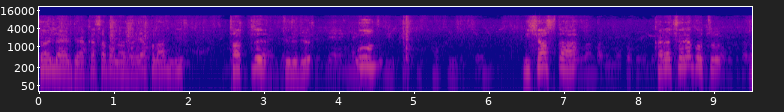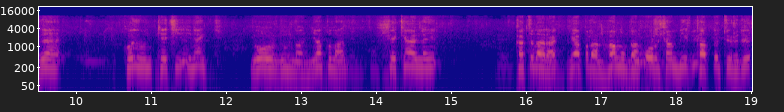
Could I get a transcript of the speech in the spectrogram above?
köylerde, kasabalarda yapılan bir tatlı türüdür. Un, nişasta, karaçörek otu ve koyun, keçi, inek yoğurdundan yapılan şekerli katılarak yapılan hamurdan oluşan bir tatlı türüdür.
